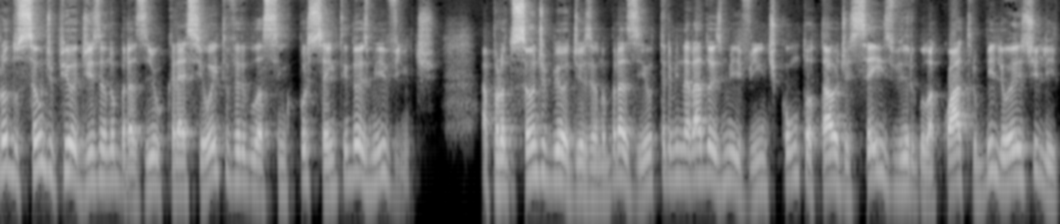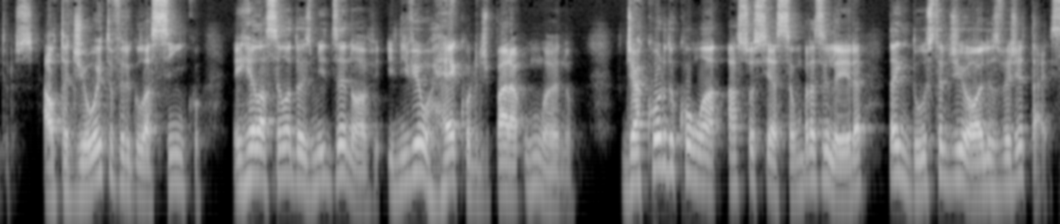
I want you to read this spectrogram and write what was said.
Produção de biodiesel no Brasil cresce 8,5% em 2020. A produção de biodiesel no Brasil terminará 2020 com um total de 6,4 bilhões de litros, alta de 8,5 em relação a 2019 e nível recorde para um ano de acordo com a Associação Brasileira da Indústria de Óleos Vegetais.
